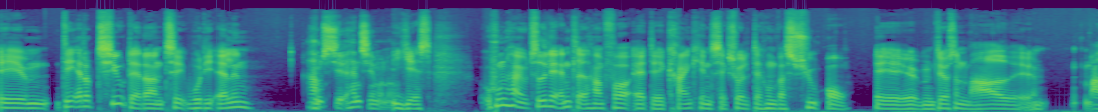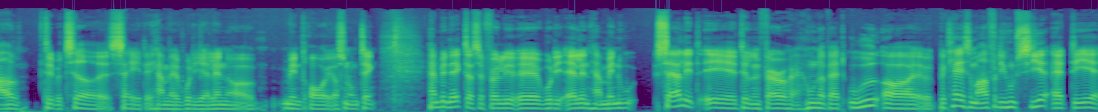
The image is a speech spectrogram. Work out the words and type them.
Øh, det er adoptivdatteren til Woody Allen. Ham siger, han siger mig noget. Yes. Hun har jo tidligere anklaget ham for at øh, krænke hende seksuelt, da hun var syv år. Øh, det var sådan meget... Øh, meget debatteret øh, sag, det her med Woody Allen og mindreårige og sådan nogle ting. Han benægter selvfølgelig øh, Woody Allen her, men særligt øh, Dylan Farrow her, hun har været ude og øh, beklage sig meget, fordi hun siger, at det er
